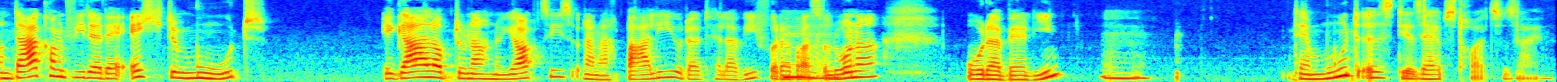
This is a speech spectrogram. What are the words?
Und da kommt wieder der echte Mut, egal ob du nach New York ziehst oder nach Bali oder Tel Aviv oder Barcelona oder Berlin. Der Mut ist, dir selbst treu zu sein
